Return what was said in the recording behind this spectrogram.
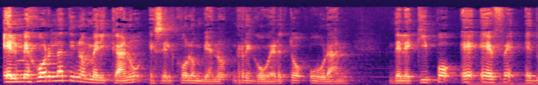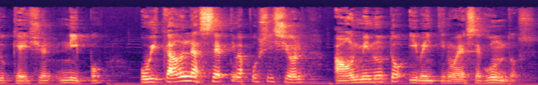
El mejor latinoamericano es el colombiano Rigoberto Urán del equipo EF Education Nipo, ubicado en la séptima posición a 1 minuto y 29 segundos.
